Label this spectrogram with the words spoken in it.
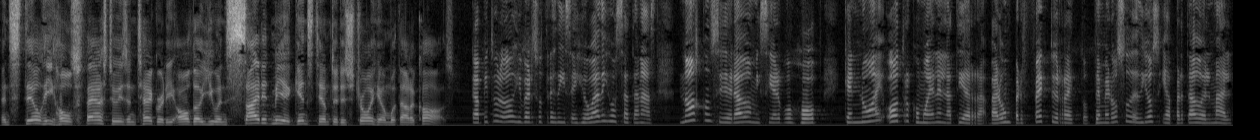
and still he holds fast to his integrity, although you incited me against him to destroy him without a cause? Capítulo 2 y verso 3 dice, Jehová dijo a Satanás, ¿no has considerado a mi siervo Job, que no hay otro como él en la tierra, varón perfecto y recto, temeroso de Dios y apartado del mal,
